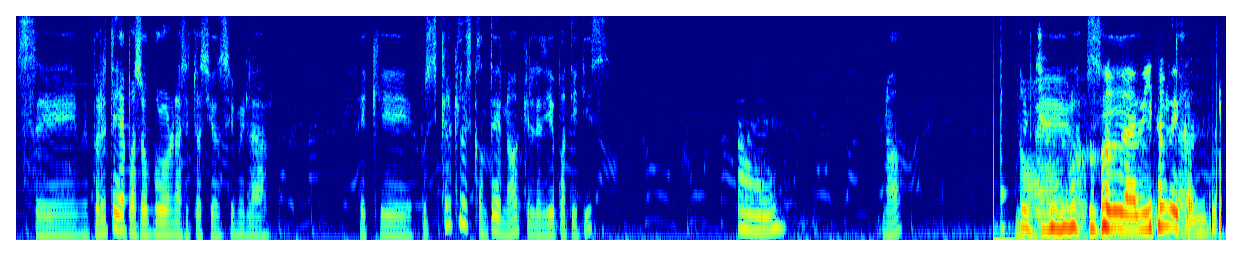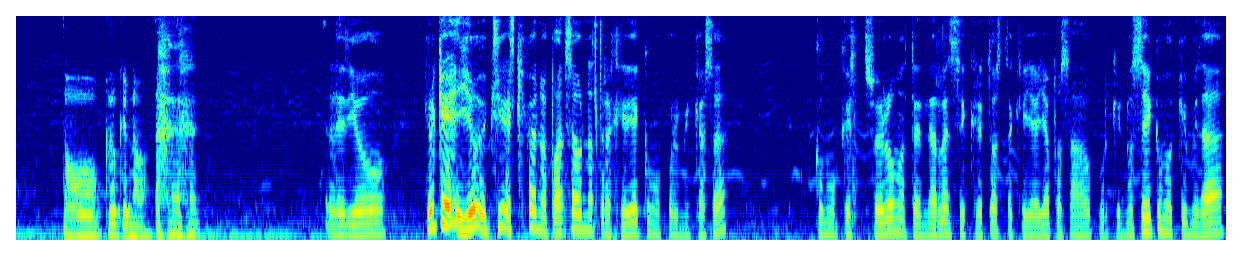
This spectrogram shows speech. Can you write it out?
sí, mi perrita ya pasó por una situación similar. De que, pues creo que les conté, ¿no? Que le dio hepatitis, ¿no? No, Pero sí, no, a mí no me contó. no, creo que no. Le dio. Creo que yo. Es que cuando pasa una tragedia como por mi casa, como que suelo mantenerla en secreto hasta que ya haya pasado, porque no sé, como que me da.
